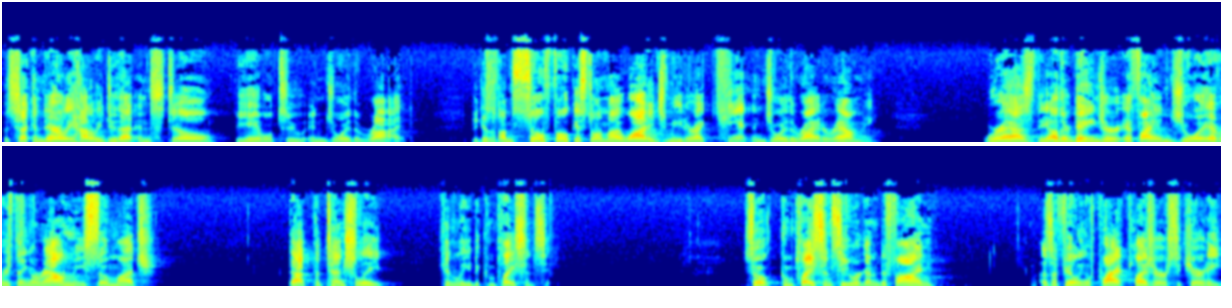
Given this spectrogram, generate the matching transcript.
But secondarily, how do we do that and still be able to enjoy the ride? Because if I'm so focused on my wattage meter, I can't enjoy the ride around me. Whereas the other danger, if I enjoy everything around me so much, that potentially can lead to complacency. So, complacency we're going to define as a feeling of quiet pleasure or security,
